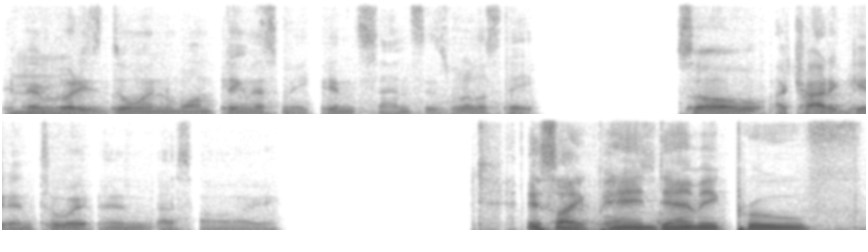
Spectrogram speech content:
if Mm. everybody's doing one thing that's making sense, is real estate. So I try to get into it, and that's how I. It's like pandemic proof.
